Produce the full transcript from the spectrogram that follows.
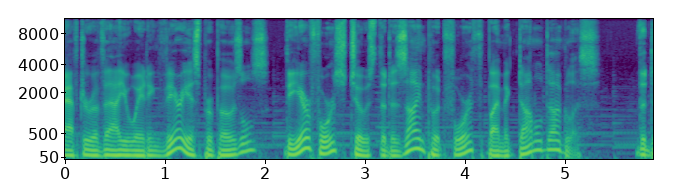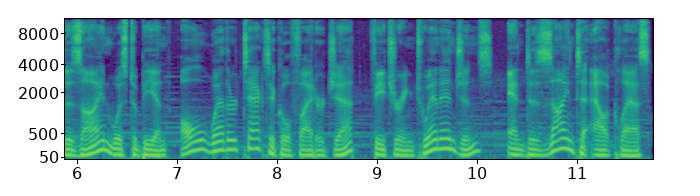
after evaluating various proposals, the Air Force chose the design put forth by McDonnell Douglas. The design was to be an all-weather tactical fighter jet featuring twin engines and designed to outclass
